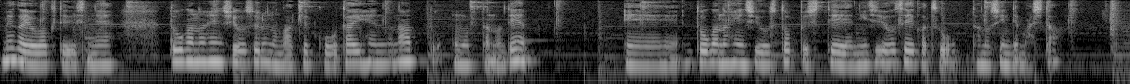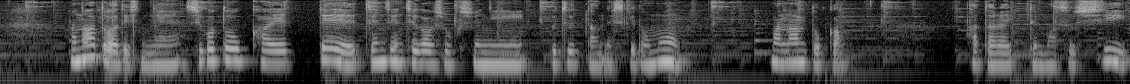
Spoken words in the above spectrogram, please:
目が弱くてですね動画の編集をするのが結構大変だなと思ったので、えー動画の編集をストップして日常生活を楽しんでました。あの後はですね仕事を変えて全然違う職種に移ったんですけどもまあなんとか働いてますし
